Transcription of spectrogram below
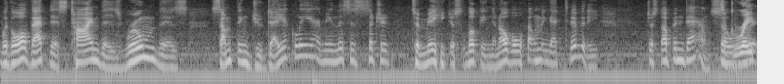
with all that, there's time, there's room, there's something Judaically. I mean, this is such a, to me, just looking, an overwhelming activity, just up and down. So it's a great.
